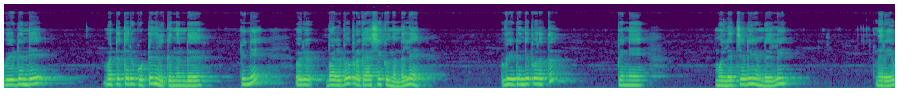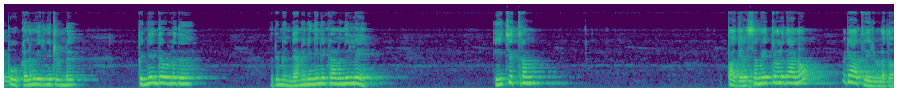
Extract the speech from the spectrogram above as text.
വീടിന്റെ മുറ്റത്തൊരു കുട്ടി നിൽക്കുന്നുണ്ട്. പിന്നെ ഒരു ബൾബ് പ്രകാശിക്കുന്നുണ്ടല്ലേ? വീടിന്റെ പുറത്ത്? പിന്നെ മുല്ലച്ചെടിയുണ്ട് അല്ലേ? നിറയെ പൂക്കളും വിരിഞ്ഞിട്ടുണ്ട്. പിന്നെ എന്താ ഉള്ളത്? ഒരു മിന്നാമിനിങ്ങനെ കാണുന്നില്ലേ? ഈ ചിത്രം പകൽ സമയത്തുള്ളതാണോ രാത്രിയിലുള്ളതോ?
